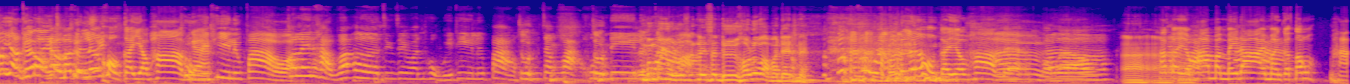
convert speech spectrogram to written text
ก็อย่างที่บอกอะมันเป็นเรื่องของกายภาพถูกไงวิธีหรือเปล่าอะก็เลยถามว่าเออจริงๆมันถูกวิธีหรือเปล่าจุดคุณจังหวะคุจุณดดีหรือมึงเปไปล่าอยู่ในสะดือเขาหรือเปล่าประเด็นเนี่ยมันเป็นเรื่องของกายภาพแหละเออบอกแล้วอ่าถ้ากายภาพมันไม่ได้มันก็ต้องหา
